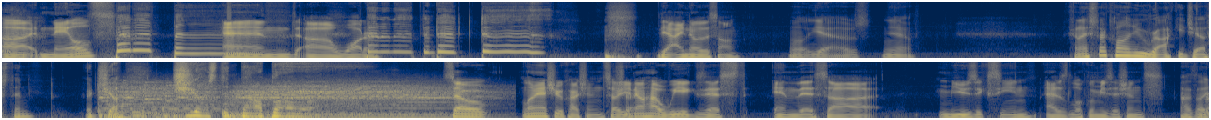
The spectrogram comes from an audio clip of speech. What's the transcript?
uh, nails, and uh, water. Yeah, I know the song. Well, yeah, it was yeah. Can I start calling you Rocky Justin or Ju- Justin Balboa? So let me ask you a question. So you know how we exist in this uh, music scene as local musicians? I thought you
